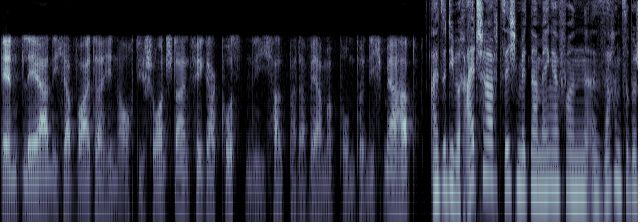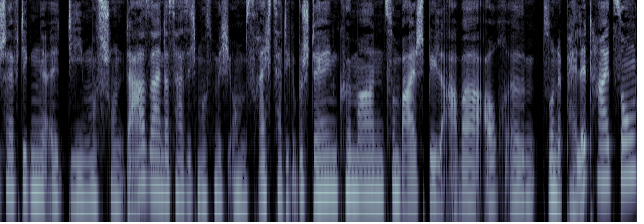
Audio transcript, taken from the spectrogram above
entleeren. Ich habe weiterhin auch die Schornsteinfegerkosten, die ich halt bei der Wärmepumpe nicht mehr habe. Also die Bereitschaft, sich mit einer Menge von Sachen zu beschäftigen, äh, die muss schon da sein. Das heißt, ich muss mich ums rechtzeitige Bestellen kümmern, zum Beispiel, aber auch äh, so eine Pelletheizung,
